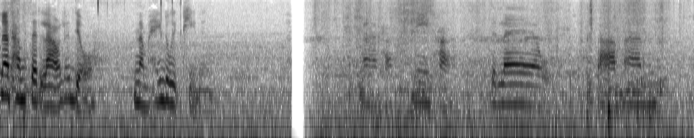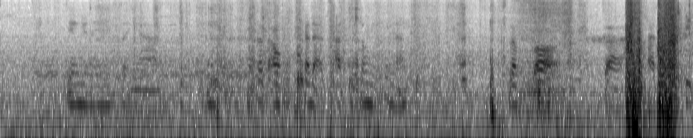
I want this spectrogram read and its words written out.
น่าทำเสร็จแล้วแล้วเดี๋ยวนำให้ดูอีกทีหนึ่งมาค่ะ นี่ค่ะ เสร็จแล้วสามอันยังอยู่ในสวยงามนี่ก็จะเอากระดาษอัดไว้ตรงนี้นะ แล้วก็จะอัดปิด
